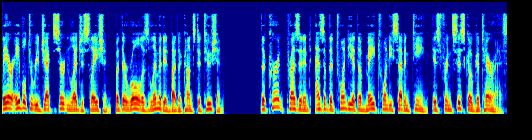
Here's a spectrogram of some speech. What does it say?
They are able to reject certain legislation, but their role is limited by the constitution. The current president, as of 20 May 2017, is Francisco Guterres.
